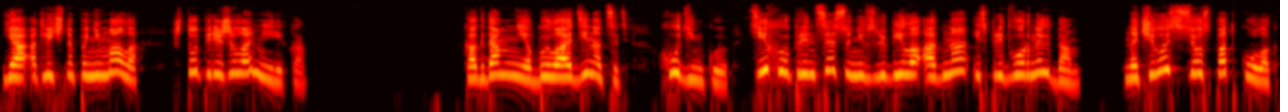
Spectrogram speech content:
Я отлично понимала, что пережила Мирика. Когда мне было одиннадцать, худенькую, тихую принцессу не взлюбила одна из придворных дам. Началось все с подколок,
